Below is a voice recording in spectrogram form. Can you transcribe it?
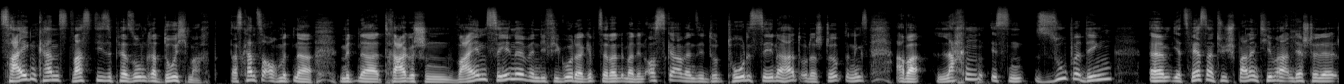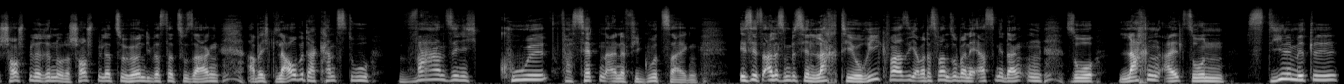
zeigen kannst, was diese Person gerade durchmacht. Das kannst du auch mit einer, mit einer tragischen Weinszene, wenn die Figur, da gibt es ja dann immer den Oscar, wenn sie eine Todesszene hat oder stirbt und nichts. Aber Lachen ist ein super Ding. Ähm, jetzt wäre es natürlich spannend, hier mal an der Stelle Schauspielerinnen oder Schauspieler zu hören, die was dazu sagen. Aber ich glaube, da kannst du wahnsinnig cool Facetten einer Figur zeigen. Ist jetzt alles ein bisschen Lachtheorie quasi, aber das waren so meine ersten Gedanken. So Lachen als so ein Stilmittel,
